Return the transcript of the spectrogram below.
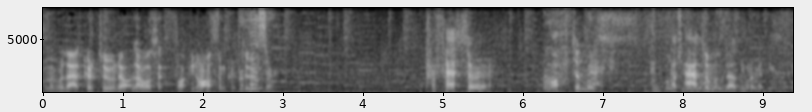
Remember that cartoon? That, that was a fucking awesome cartoon. Professor! Professor! Oh, Optimus! Atomus, that's what I meant to say.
